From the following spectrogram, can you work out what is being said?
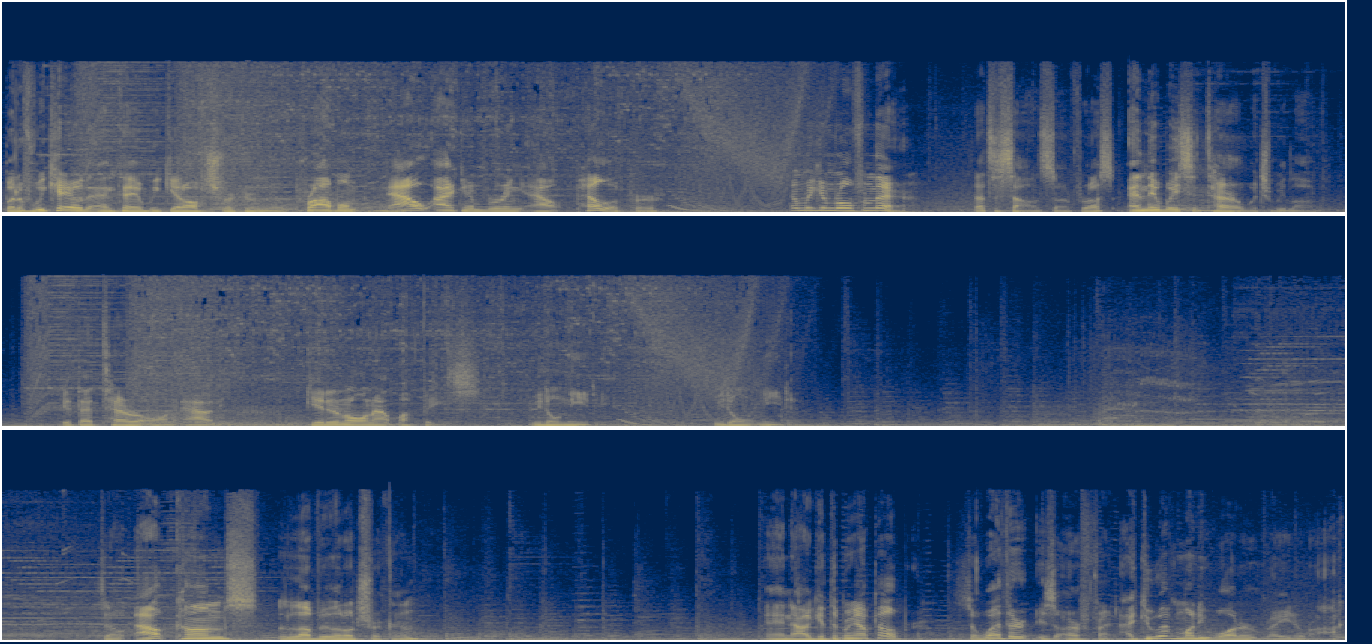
but if we KO the Entei, we get off Trick Room, no problem. Now I can bring out Pelipper, and we can roll from there. That's a solid start for us. And they wasted Tera, which we love. Get that Tera on out. Get it on out my face. We don't need it. We don't need it. So out comes the lovely little Trick Room. And I get to bring out Pelipper. So weather is our friend. I do have Muddy Water ready to rock.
